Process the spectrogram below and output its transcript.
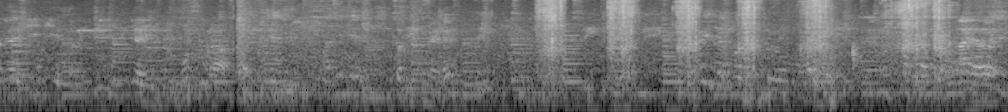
れは CD ですよね。 담겨 있는 모습이라 아, 예.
